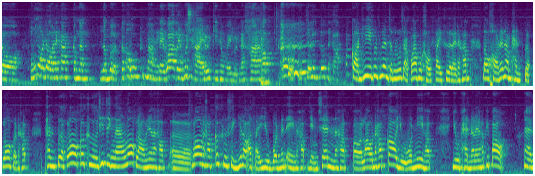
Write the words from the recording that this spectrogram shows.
ดอของมอดอนะคะกำลังระเบิดประทุขึ้นมาเลยไหนว่าเป็นผู้ชายเมื่อกี้ทำไมหลุดนะคะครับโอ้จะเล่นต้นนะคะก่อนที่เพื่อนๆจะมารู้จักว่าภูเขาไฟคืออะไรนะครับ เราขอแนะนำแผ่นเปลือกโลกก่อนนะครับ แผ่นเปลือกโลกก็คือที่จริงแล้วโลกเราเนี่ยนะครับเอ่อโลกนะครับก็คือสิ่งที่เราอาศัยอยู่บนนั่นเองนะครับ อย่างเช่นนะครับเอ่อเรานะครับก็อยู่บนนี่ครับ อยู่แผ่นอะไรนะครับพี่เป้าแผ่น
